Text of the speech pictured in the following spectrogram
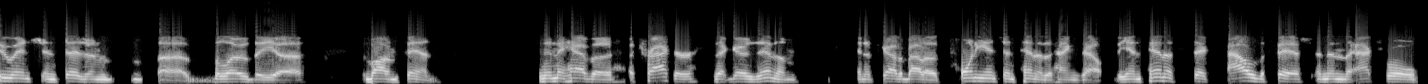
two inch incision uh, below the uh, the bottom fin, and then they have a, a tracker that goes in them, and it's got about a 20 inch antenna that hangs out. The antenna sticks out of the fish, and then the actual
